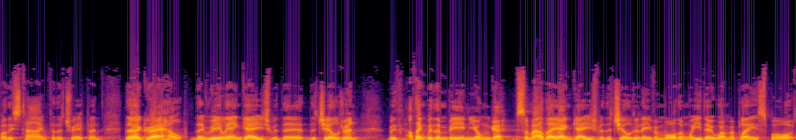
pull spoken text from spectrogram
for this time for the trip, and they're a great help. They really engage with the, the children. With I think with them being younger, somehow they engage with the children even more than we do when we're playing sport,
